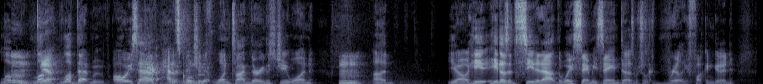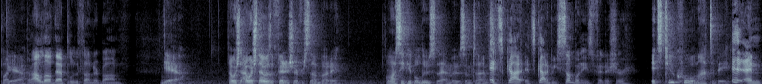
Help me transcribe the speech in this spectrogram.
Love, Mm, love, yeah. love that move. Always have. Yeah, Haven't cool mentioned move. it one time during this G1. Mm-hmm. Uh, you know, he he doesn't seed it out the way Sami Zayn does, which looks really fucking good. But Yeah. but I love that Blue Thunder Bomb. Yeah, I wish I wish that was a finisher for somebody. I want to see people lose to that move sometimes. It's got it's got to be somebody's finisher. it's too cool not to be. And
